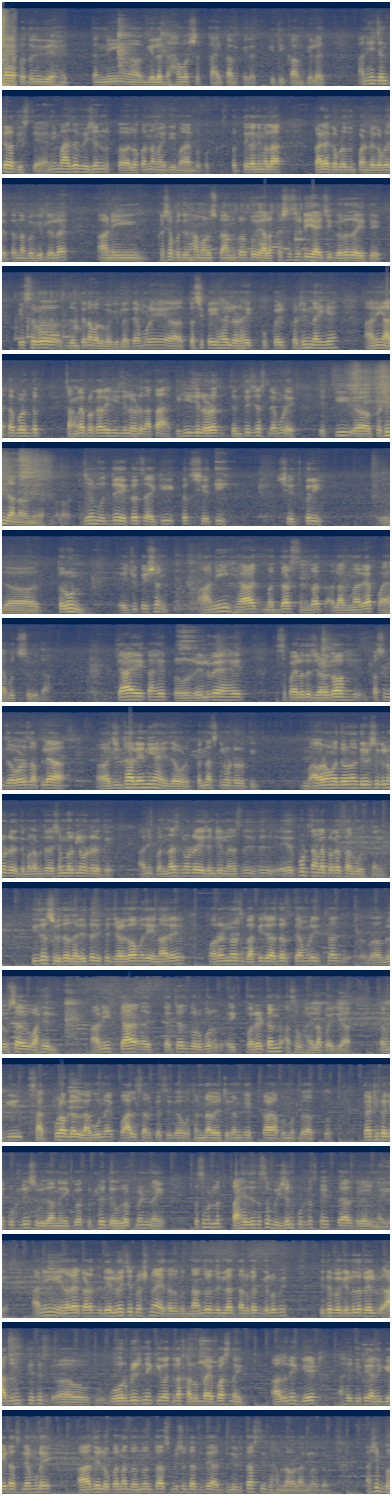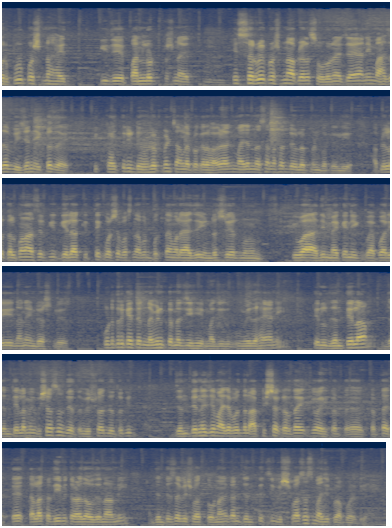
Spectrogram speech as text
काय प्रतिनिधी आहेत? त्यांनी गेल्या दहा वर्षात काय काम केलं किती काम केलं आणि हे जनतेला दिसते आहे आणि माझं व्हिजन लोकांना माहिती मला प्रत्येकाने मला काळ्या कपड्यातून पांढऱ्या कपड्यात येताना बघितलेलं आहे. आणि कशा पद्धतीने हा माणूस काम करतो याला कशासाठी यायची गरज आहे इथे? हे सर्व जनतेनं मला बघितलं. आहे त्यामुळे तशी काही हा लढाई खूप काही कठीण नाही आहे. आणि आतापर्यंत चांगल्या प्रकारे ही जी लढत आता ही जी लढत जनतेची असल्यामुळे इतकी कठीण जाणार नाही असं मला वाटतं. जे मुद्दे एकच आहे की एकतर शेती शेतकरी तरुण एज्युकेशन आणि ह्या मतदारसंघात लागणाऱ्या पायाभूत सुविधा. त्या एक आहेत रेल्वे आहेत. तसं पाहिलं तर जळगाव हे पासून जवळच आपल्या अजिंठा लेणी आहे जवळ पन्नास किलोमीटरवरती औरंगाबादवरून दीडशे किलोमीटर येते मला शंभर किलोमीटर येते. आणि पन्नास किलोमीटर एजंटी लेणी असतं तिथे एअरपोर्ट चांगल्या प्रकारे चालू होत नाही. ती जर सुविधा झाली तर इथे जळगावमध्ये येणारे फॉरेनर्स बाकीचे अदर्स त्यामुळे इथला व्यवसाय वाढेल. आणि त्या त्याच्याचबरोबर एक पर्यटन असं व्हायला पाहिजे. कारण की सातपूर आपल्याला लागू नाही पालसारखं सगळं थंड हवेच्या ठिकाण एक काळ आपण म्हटलं जातो. त्या ठिकाणी कुठलीही सुविधा नाही किंवा कुठली डेव्हलपमेंट नाही. तसं म्हटलं पाहिजे तसं व्हिजन कुठलंच काही तयार केलेलं नाही आहे आणि येणाऱ्या काळात रेल्वेचे प्रश्न आहेत. आता नांदूर जिल्ह्यात तालुक्यात गेलो मी तिथे बघितलं तर रेल्वे अजून तिथे ओव्हरब्रिज नाही किंवा त्याला खालून बायपास नाहीत. अजून एक गेट आहे तिथे आणि गेट असल्यामुळे आजही लोकांना दोन दोन तास मी सुद्धा तिथे दीड तास तिथे थांबलावं लागलं होतं. असे भरपूर प्रश्न आहेत की जे पाणलोट प्रश्न आहेत हे सर्व प्रश्न आपल्याला सोडवण्याचे आहे आणि माझं व्हिजन एकच आहे की काहीतरी डेव्हलपमेंट चांगल्या प्रकारे व्हावे आणि माझ्या नसानसात डेव्हलपमेंट भरलेली आहे. आपल्याला कल्पना असेल की गेल्या कित्येक वर्षापासून आपण बघताय मला ॲज अ इंडस्ट्रीयल म्हणून किंवा आधी मेकॅनिक व्यापारी आणि इंडस्ट्रीज कुठेतरी काहीतरी नवीन करण्याची ही माझी उमेद आहे आणि ते जनतेला जनतेला मी विश्वासच देतो विश्वास देतो की जनतेने जे माझ्याबद्दल अपेक्षा करताय किंवा हे करता करतायत ते त्याला कधीही मी तळा जाऊ देणार नाही. जनतेचा विश्वास तोडणार नाही कारण जनतेची विश्वासच माझी प्रॉपर्टी आहे.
